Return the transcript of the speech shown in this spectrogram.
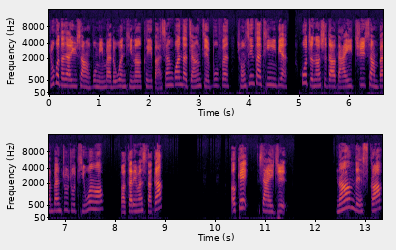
如果大家遇上不明白的问题呢，可以把相关的讲解部分重新再听一遍，或者呢是到答疑区向班班助助提问哦。わかりましたか ？OK，下一句，なんですか？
